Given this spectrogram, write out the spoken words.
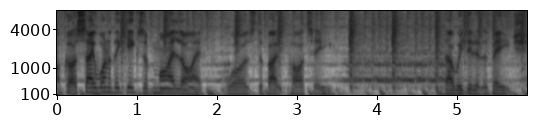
I've got to say, one of the gigs of my life was the boat party that we did at the beach.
